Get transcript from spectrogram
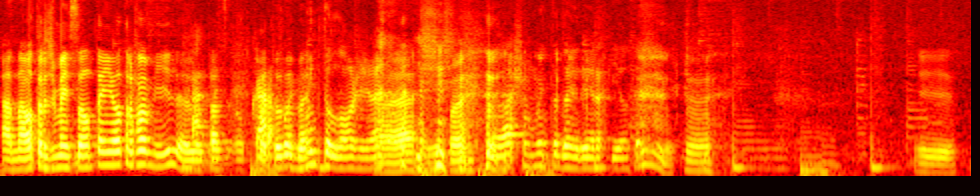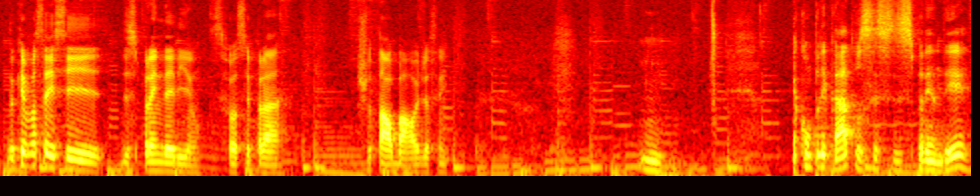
Ah, na outra dimensão tem outra família. Cara, tá, o cara tá foi bem. muito longe já. É. Eu acho muito doideira aquilo. E do que vocês se desprenderiam se fosse pra chutar o balde, assim? É complicado você se desprender,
